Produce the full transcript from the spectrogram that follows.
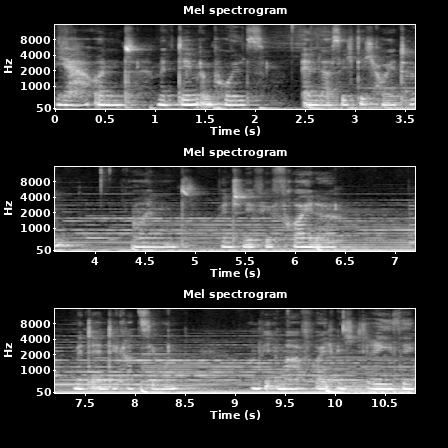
Ja, und mit dem Impuls entlasse ich dich heute und wünsche dir viel Freude mit der Integration. Und wie immer freue ich mich riesig,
